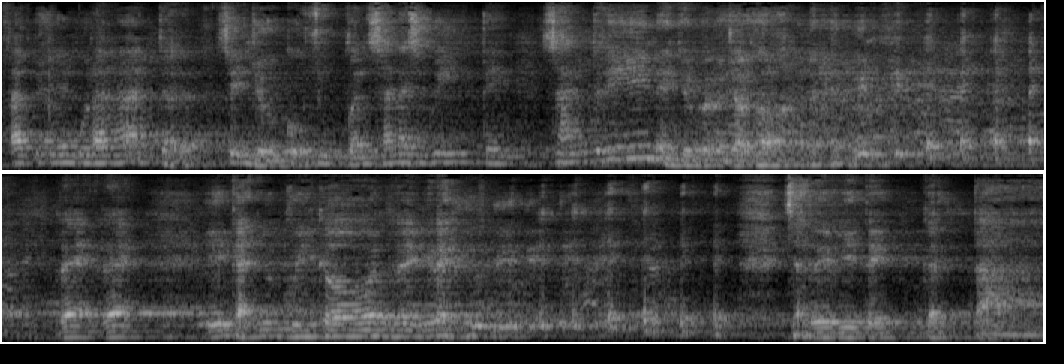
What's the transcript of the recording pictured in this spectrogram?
Tapi yang kurang ajar sing joko suban sana suwite santri nih juga joko rek rek. Iki kan nyuguhi kon rek rek. Jare wite ketap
